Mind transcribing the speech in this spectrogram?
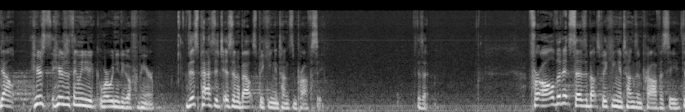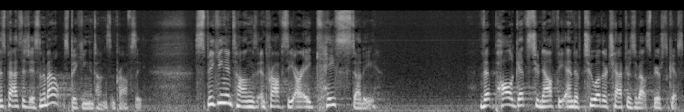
Now, here's, here's the thing we need to, where we need to go from here. This passage isn't about speaking in tongues and prophecy, is it? For all that it says about speaking in tongues and prophecy, this passage isn't about speaking in tongues and prophecy. Speaking in tongues and prophecy are a case study that Paul gets to now at the end of two other chapters about spiritual gifts.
